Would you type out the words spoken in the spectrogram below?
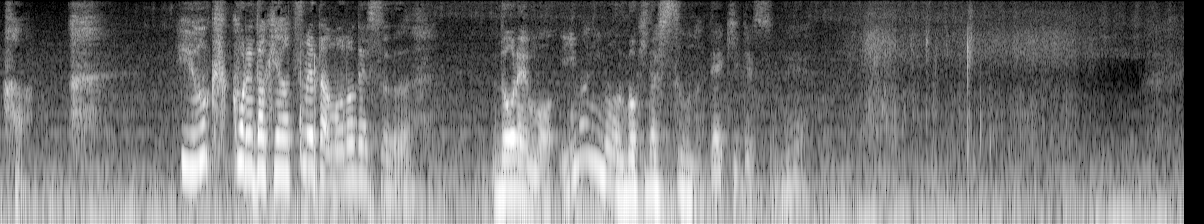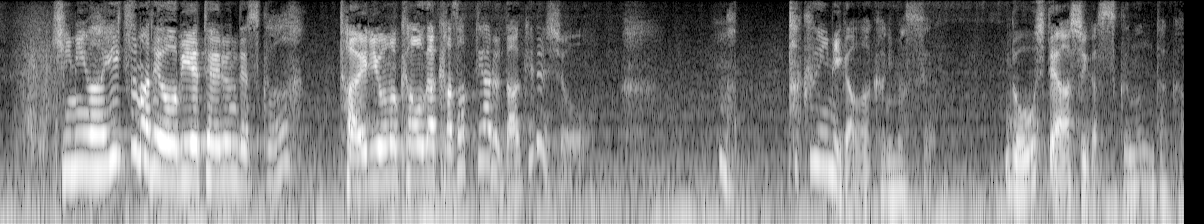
は。よくこれだけ集めたものです。どれも今にも動き出しそうな出来ですね。君はいつまで怯えているんですか？大量の顔が飾ってあるだけでしょう。全く意味が分かりません。どうして足がすくむんだか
